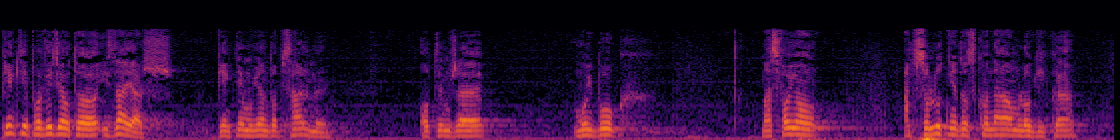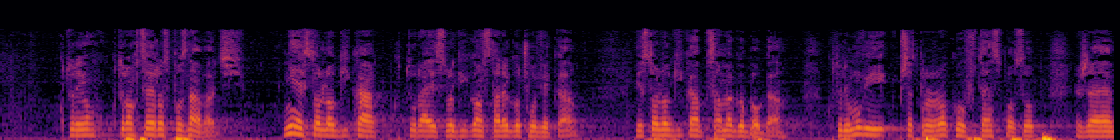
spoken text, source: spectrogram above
Pięknie powiedział to Izajasz, pięknie mówiąc o psalmy, o tym, że mój Bóg ma swoją absolutnie doskonałą logikę którą, chcę rozpoznawać. Nie jest to logika, która jest logiką starego człowieka, jest to logika samego Boga, który mówi przez proroków w ten sposób, że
